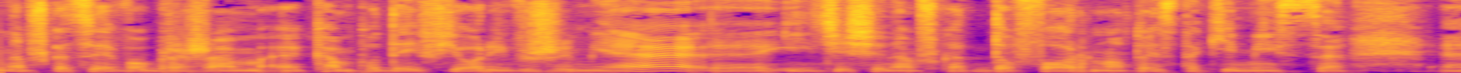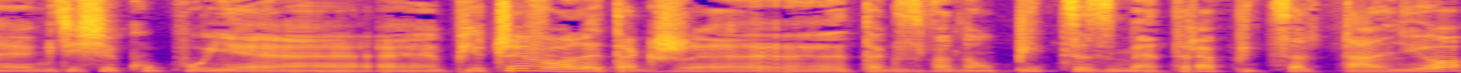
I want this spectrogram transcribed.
na przykład sobie wyobrażam Campo dei Fiori w Rzymie, y, idzie się na przykład do Forno, to jest takie miejsce, y, gdzie się kupuje pieczywo, ale także tak zwaną pizzę z metra, pizza Talio.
